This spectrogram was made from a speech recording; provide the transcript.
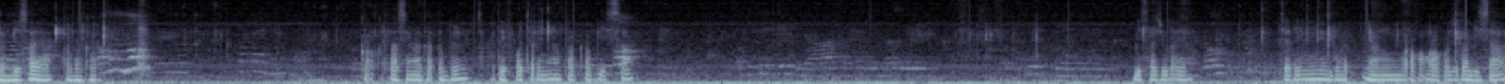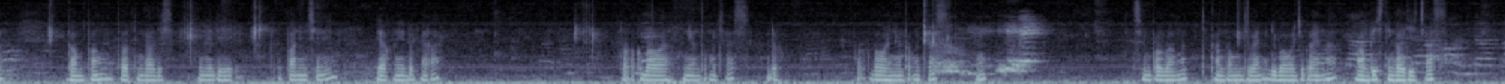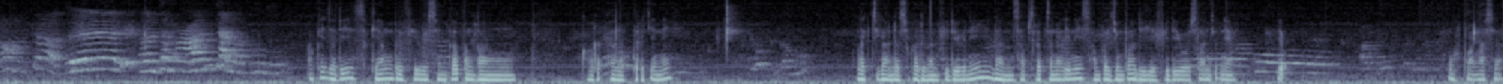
Dan bisa ya terbakar. Kalau kertas yang agak tebal seperti voucher ini apakah bisa bisa juga ya. Jadi ini buat yang rokok-rokok juga bisa. Gampang tuh tinggal di ini di kedepanin sini dia akan hidup merah. Kalau ke bawah ini untuk ngecas. Aduh kalau ke bawah ini untuk ngecas. Simple banget di kantong juga enak di bawah juga enak. Habis tinggal dicas oke jadi sekian review singkat tentang korek elektrik ini. Like jika anda suka dengan video ini dan subscribe channel ini. Sampai jumpa di video selanjutnya. Yuk. Uh panas ya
